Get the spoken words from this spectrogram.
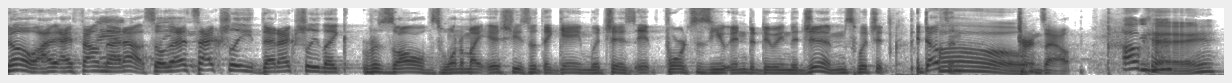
No, I, I found I that out. So actually- that's actually that actually like resolves one of my issues with the game, which is it forces you into doing the gyms, which it, it doesn't. Oh. Turns out. Okay. Mm-hmm.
